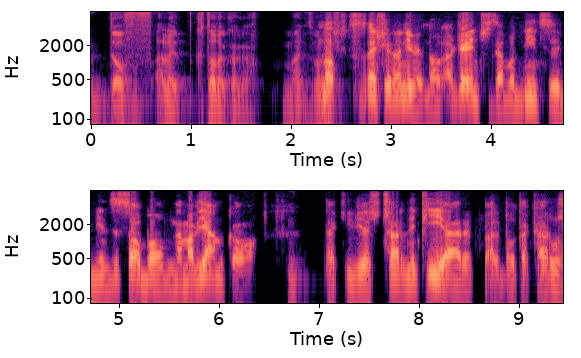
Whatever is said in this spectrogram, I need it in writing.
do, ale kto do kogo ma No w sensie, no nie wiem, no agenci, zawodnicy między sobą, namawianko, taki wiesz, czarny PR, albo taka róż,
